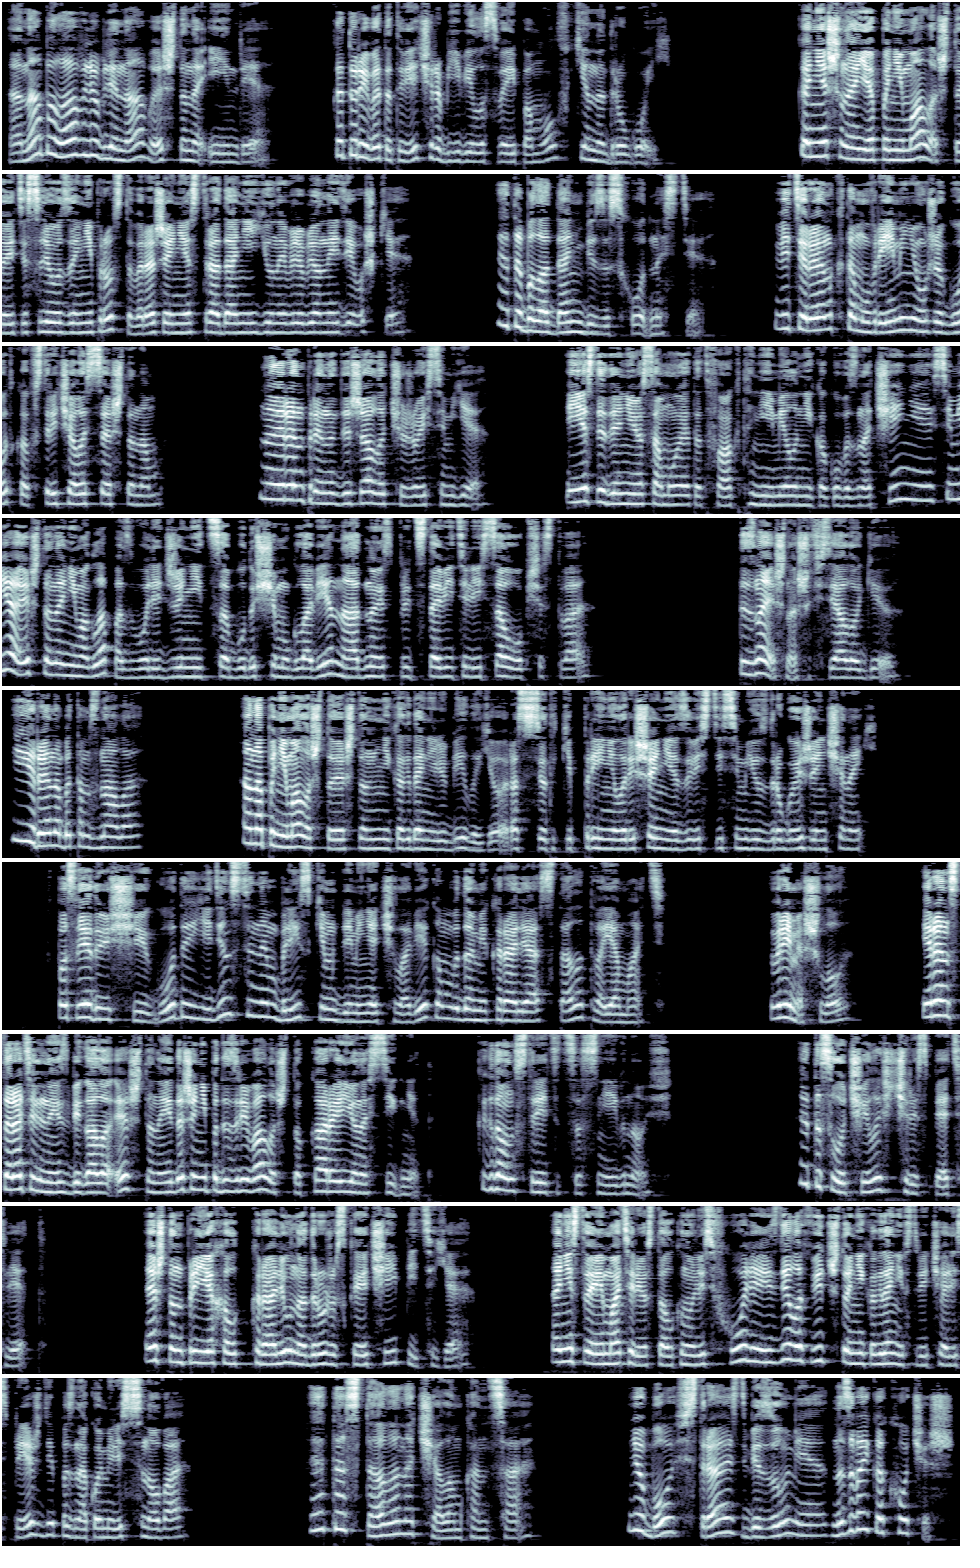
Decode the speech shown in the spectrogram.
Она была влюблена в Эштона Инрия, который в этот вечер объявила свои помолвки на другой. Конечно, я понимала, что эти слезы не просто выражение страданий юной влюбленной девушки. Это была дань безысходности. Ведь Ирен к тому времени уже год как встречалась с Эштоном но Ирен принадлежала чужой семье. И если для нее самой этот факт не имел никакого значения, семья Эштона не могла позволить жениться будущему главе на одной из представителей сообщества. Ты знаешь нашу физиологию. И Ирен об этом знала. Она понимала, что Эштон никогда не любил ее, раз все-таки принял решение завести семью с другой женщиной. В последующие годы единственным близким для меня человеком в доме короля стала твоя мать. Время шло. Ирен старательно избегала Эштона и даже не подозревала, что кара ее настигнет, когда он встретится с ней вновь. Это случилось через пять лет. Эштон приехал к королю на дружеское чаепитие. Они с твоей матерью столкнулись в холле и, сделав вид, что никогда не встречались прежде, познакомились снова. Это стало началом конца. Любовь, страсть, безумие, называй как хочешь.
